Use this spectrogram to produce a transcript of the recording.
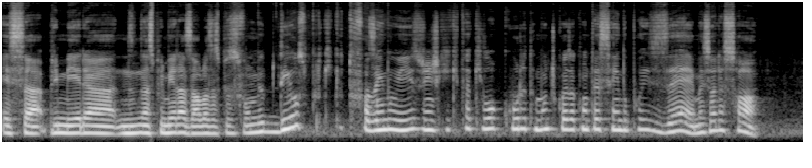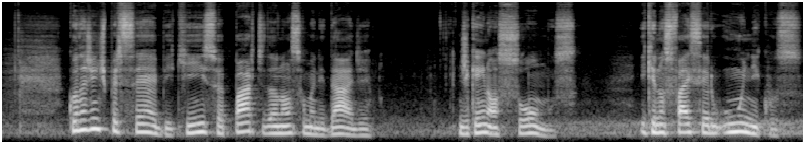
essa primeira. Nas primeiras aulas, as pessoas falam: Meu Deus, por que, que eu estou fazendo isso, gente? Que, que, tá, que loucura, tem um monte de coisa acontecendo. Pois é, mas olha só. Quando a gente percebe que isso é parte da nossa humanidade, de quem nós somos, e que nos faz ser únicos,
